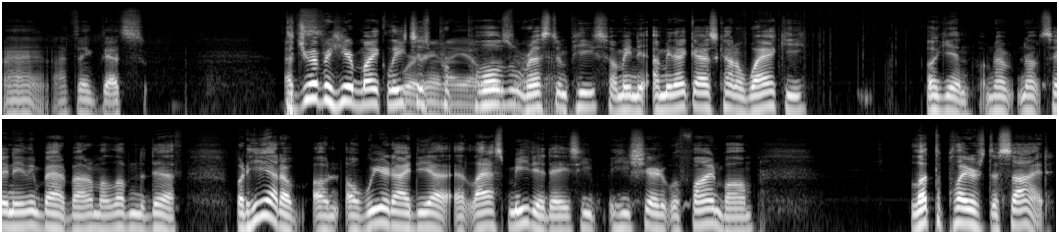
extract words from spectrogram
And I think that's. Did you ever hear Mike Leach's where NIL is proposal? right Rest now. in peace. I mean, I mean that guy's kind of wacky. Again, I'm not not saying anything bad about him. I love him to death, but he had a a, a weird idea at last media days. He he shared it with Finebaum. Let the players decide.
